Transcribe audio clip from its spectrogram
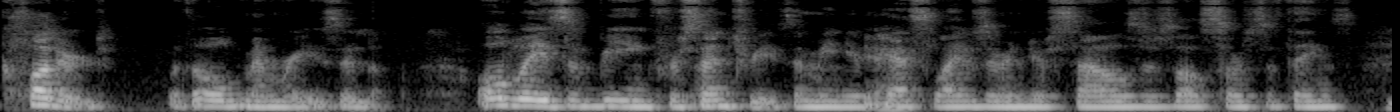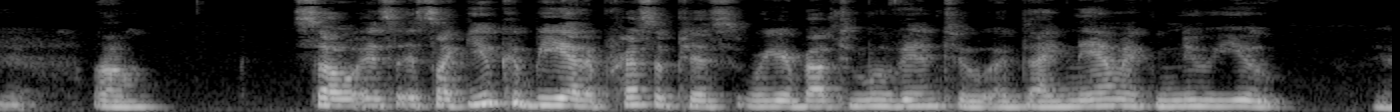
cluttered with old memories and old ways of being for centuries. I mean, your Yeah. past lives are in your cells. There's all sorts of things. Yeah. Um, so it's it's like you could be at a precipice where you're about to move into a dynamic new you, Yeah.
